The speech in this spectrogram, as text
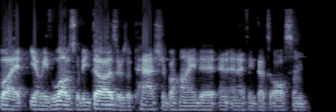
but you know, he loves what he does. There's a passion behind it. And, and I think that's awesome.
